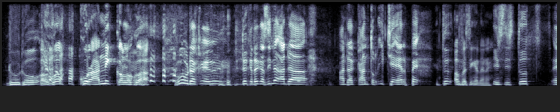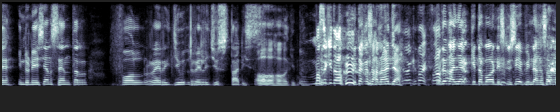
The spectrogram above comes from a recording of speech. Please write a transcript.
Dudo. Kalau gua Quranik kalau gua. Gua udah ke- dekat-dekat sini ada ada kantor ICRP. Itu apa singkatannya? Institute eh Indonesian Center for Religi- Religious Studies. Oh gitu. Masa kita Kita ke sana aja. Kita ke sana. Kita tanya, kita bawa diskusi pindah ke sana.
